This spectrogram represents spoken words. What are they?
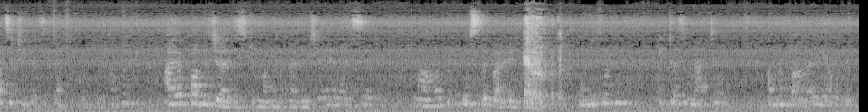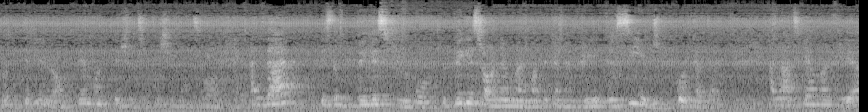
আচ্ছা ঠিক আছে, দেখা করব তখন আই অ্যাপোলজাইজ টু মামা ব্যানার্জি অ্যান্ড আই সেড মা হয়তো বুঝতে পারেন। উনি বললেন ইট ডাজন্ট ম্যাটার আমরা বাঙালি আমাদের প্রত্যেকের রক্তের মধ্যে সুচিত্রা সেন আছে and that is the biggest reward, the biggest honor my mother can have re- received কলকাতায় আর আজকে আমার রিয়া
